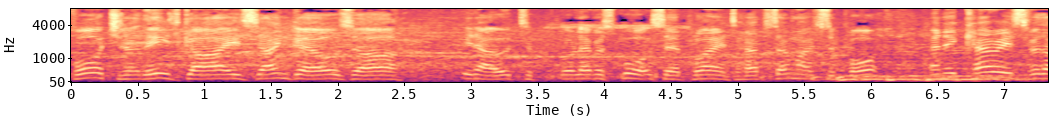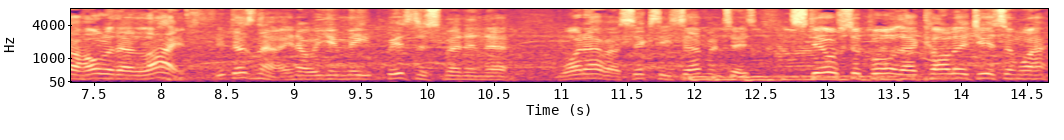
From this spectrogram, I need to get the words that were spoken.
fortunate these guys and girls are you know, to whatever sports they're playing, to have so much support, and it carries for the whole of their life, it doesn't it? You know, you meet businessmen in their whatever 60s, 70s, still support their colleges and what.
